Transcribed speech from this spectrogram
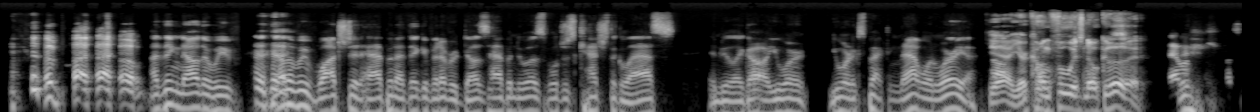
but I hope. I think now that we've now that we've watched it happen, I think if it ever does happen to us, we'll just catch the glass and be like, "Oh, you weren't you weren't expecting that one, were you?" yeah, your kung fu is no good. that was the most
